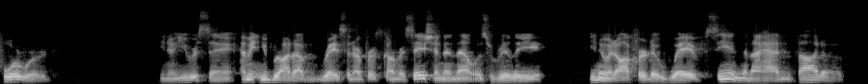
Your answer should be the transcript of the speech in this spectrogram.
forward. You know you were saying i mean you brought up race in our first conversation and that was really you know it offered a way of seeing that i hadn't thought of.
